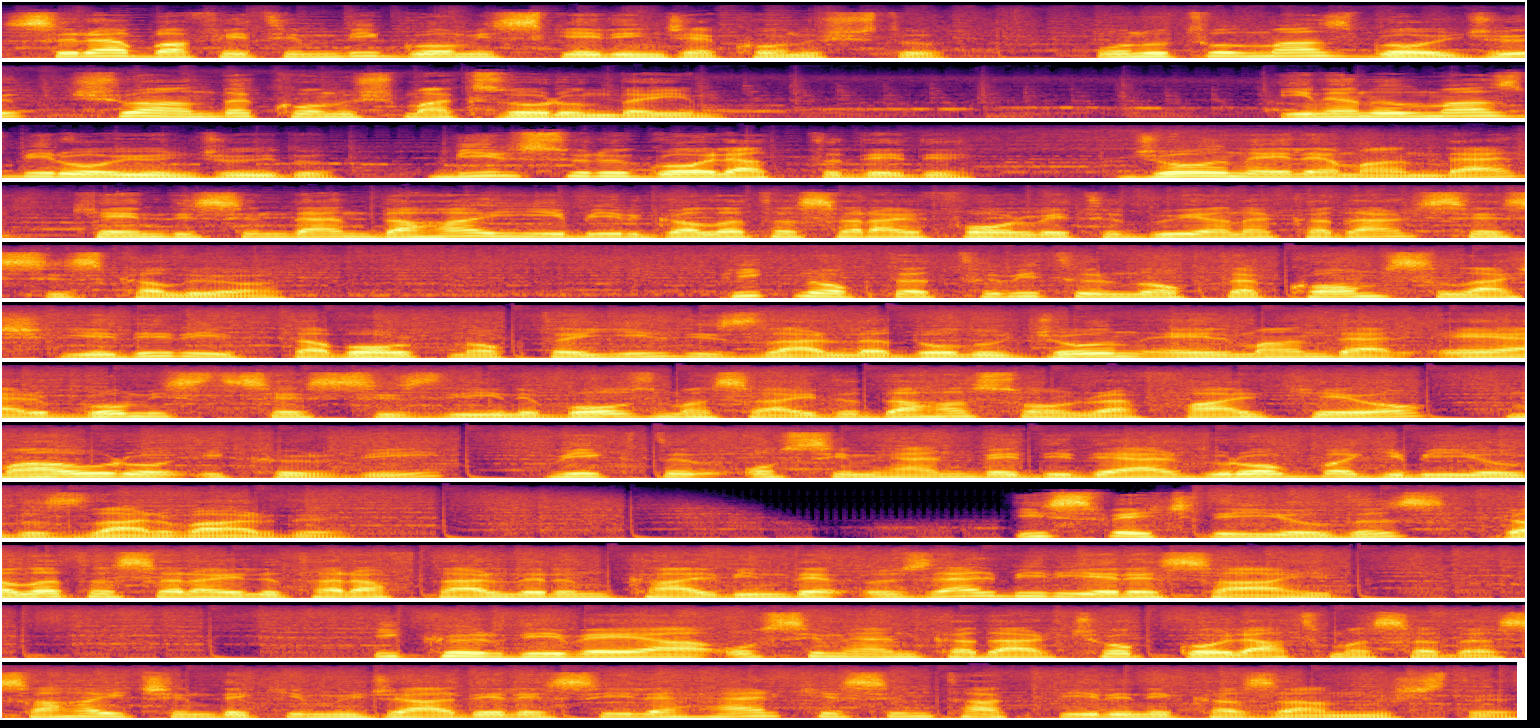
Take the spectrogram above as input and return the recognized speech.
Sıra Buffett'in bir Gomis gelince konuştu. Unutulmaz golcü, şu anda konuşmak zorundayım. İnanılmaz bir oyuncuydu. Bir sürü gol attı dedi. John Elemander, kendisinden daha iyi bir Galatasaray forveti duyana kadar sessiz kalıyor. pik.twitter.com slash 7 dolu John Elmander eğer Gomist sessizliğini bozmasaydı daha sonra Falcao, Mauro Icardi, Victor Osimhen ve Didier Drogba gibi yıldızlar vardı. İsveçli yıldız, Galatasaraylı taraftarların kalbinde özel bir yere sahip. Icardi veya Osimhen kadar çok gol atmasa da saha içindeki mücadelesiyle herkesin takdirini kazanmıştı.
